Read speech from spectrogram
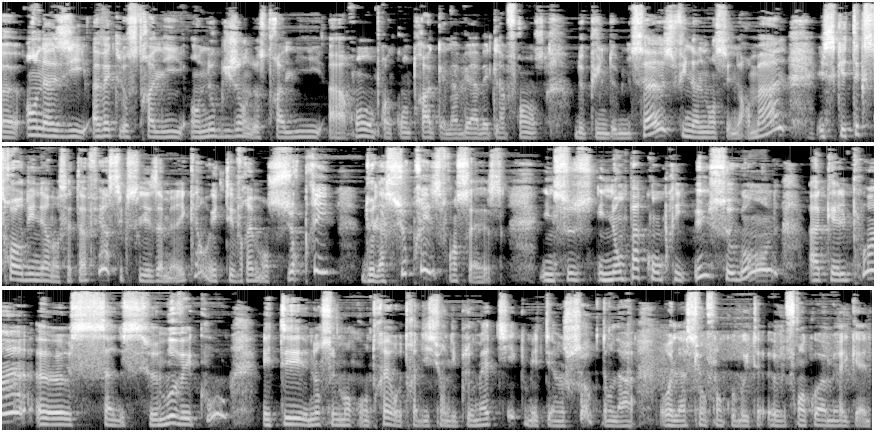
euh, en Asie avec l'Australie en obligeant l'Australie à rompre un contrat qu'elle avait avec la France depuis 2016. Finalement, c'est normal. Et ce qui est extraordinaire dans cette affaire, c'est que les Américains ont été vraiment surpris de la surprise française. Ils, n'ont pas compris une seconde à quel point euh, ce mauvais coup était non seulement contraire aux traditions diplomatiques, mais était un choc dans la relation euh, franco-américaine.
